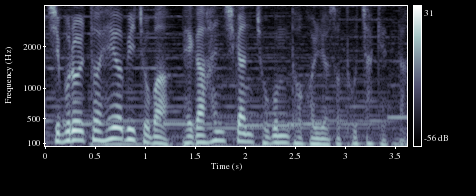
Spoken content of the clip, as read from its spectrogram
지브롤터 해협이 좁아 배가 1시간 조금 더 걸려서 도착했다.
